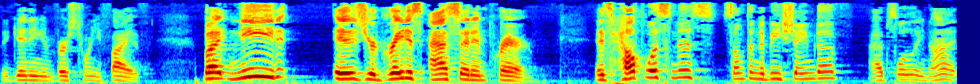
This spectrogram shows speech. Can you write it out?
beginning in verse 25. But need is your greatest asset in prayer. Is helplessness something to be ashamed of? Absolutely not.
